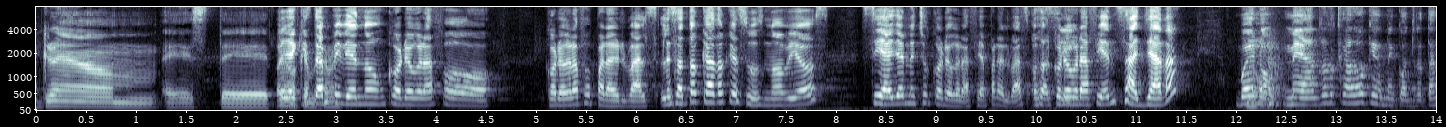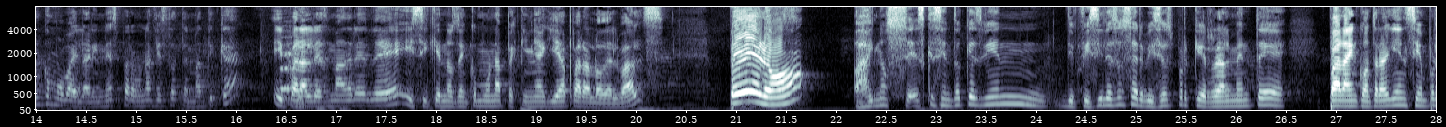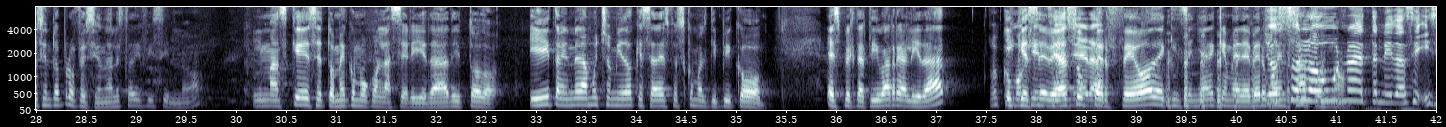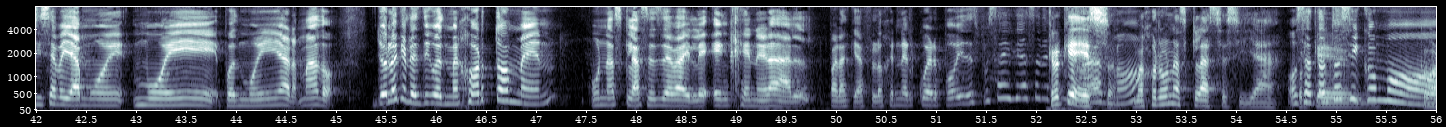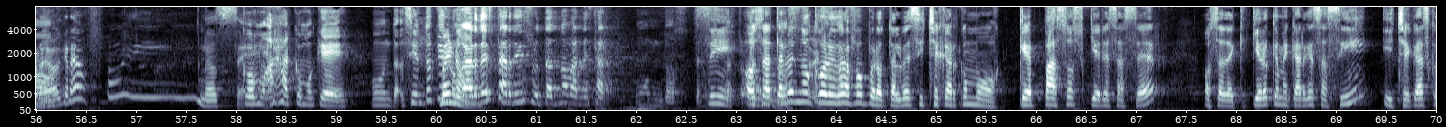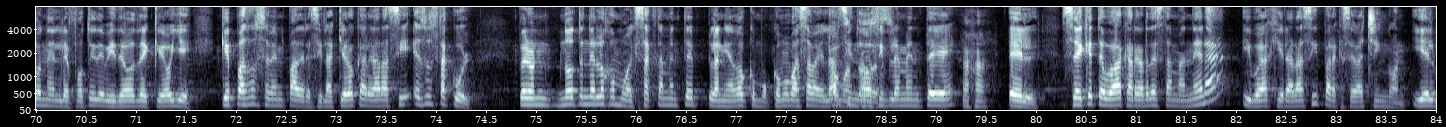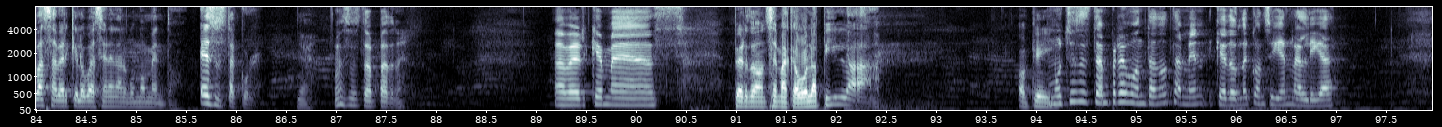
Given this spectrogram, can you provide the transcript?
Instagram. Este. Oye, aquí están pidiendo un coreógrafo coreógrafo para el vals. ¿Les ha tocado que sus novios sí hayan hecho coreografía para el vals? O sea, Sí. coreografía ensayada. Bueno, me han tocado que me contratan como bailarines para una fiesta temática y para el desmadre de, y sí que nos den como una pequeña guía para lo del vals. Pero, ay, no sé, es que siento que es bien difícil esos servicios porque realmente para encontrar a alguien 100% profesional está difícil, ¿no? Y más que se tome como con la seriedad y todo. Y también me da mucho miedo que sea después como el típico expectativa realidad y que se vea súper feo de quinceañera y que me dé Yo vergüenza. solo pues no. uno he tenido así y sí se veía muy, muy, pues muy armado. Yo lo que les digo es mejor tomen unas clases de baile en general para que aflojen el cuerpo y después ahí ya se dejen Creo que llevar, eso. ¿no? Mejor unas clases y ya. O sea, tanto así como... Coreógrafo. y No sé. Como, ajá, como que un, do- Siento que Bueno. en lugar de estar disfrutando van a estar un, dos, tres, Sí, cuatro, o sea, un, tal dos, vez no tres, coreógrafo, pero tal vez sí checar como qué pasos quieres hacer. O sea, de que quiero que me cargues así y checas con el de foto y de video de que, oye, qué pasos se ven padres. Si la quiero cargar así, eso está cool. Pero no tenerlo como exactamente planeado como cómo vas a bailar, Como sino todos. simplemente Ajá. él. Sé que te voy a cargar de esta manera y voy a girar así para que se vea chingón. Y él va a saber que lo voy a hacer en algún momento. Eso está cool. Eso está padre. A ver, ¿qué más? Perdón, se me acabó la pila. Ok. Muchos están preguntando también que dónde consiguen la liga.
